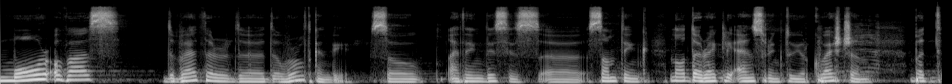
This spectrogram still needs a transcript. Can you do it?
more of us the better the, the world can be. So i think this is uh, something not directly answering to your question but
